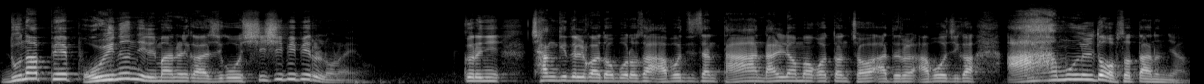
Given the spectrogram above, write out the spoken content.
눈앞에 보이는 일만을 가지고 시시비비를 논해요. 그러니 창기들과 더불어서 아버지 산 다 날려먹었던 저 아들을 아버지가 아무 일도 없었다는 양.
